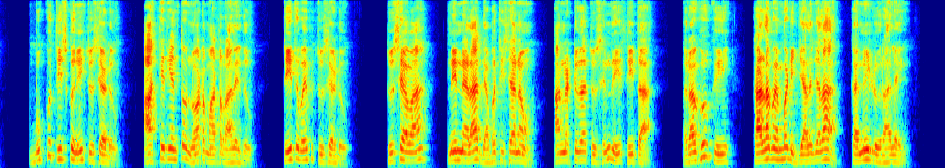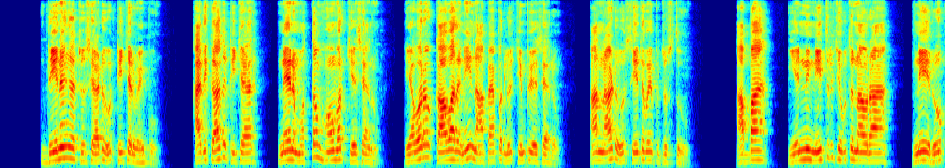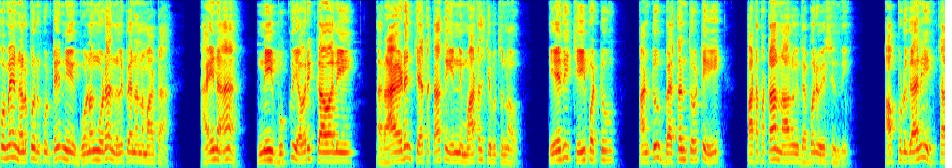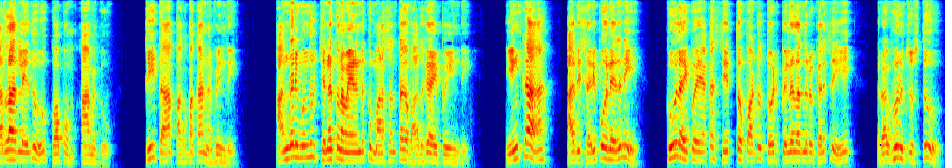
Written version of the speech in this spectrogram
బుక్కు తీసుకుని చూశాడు. ఆశ్చర్యంతో నోట మాట రాలేదు. సీత వైపు చూశాడు. చూశావా? నిన్నెలా దెబ్బతీశానో? అన్నట్టుగా చూసింది సీత. రఘుకి కళ్ళ వెంబడి జలజల కన్నీళ్ళు రాలాయి. దీనంగా చూశాడు టీచర్ వైపు. అది కాదు టీచర్. నేను మొత్తం హోంవర్క్ చేశాను. ఎవరో కావాలని నా పేపర్లు చింపివేశారు అన్నాడు సీత వైపు చూస్తూ. అబ్బా! ఎన్ని నీతులు చెబుతున్నావురా! నీ రూపమే నలుపనుకుంటే నీ గుణం కూడా నలిపానన్నమాట. అయినా నీ బుక్కు ఎవరికి కావాలి? రాయడం చేతకాక ఇన్ని మాటలు చెబుతున్నావు. ఏది చేయి పట్టు? అంటూ బెత్తంతోటి పటపటా నాలుగు దెబ్బలు వేసింది. అప్పుడు గాని చర్లారలేదు కోపం ఆమెకు. సీత పకపక నవ్వింది. అందరి ముందు చిన్నతనమైనందుకు మనసంతగా బాధగా అయిపోయింది. ఇంకా అది సరిపోలేదని స్కూల్ అయిపోయాక సీతతో పాటు తోటి పిల్లలందరూ కలిసి రఘును చూస్తూ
